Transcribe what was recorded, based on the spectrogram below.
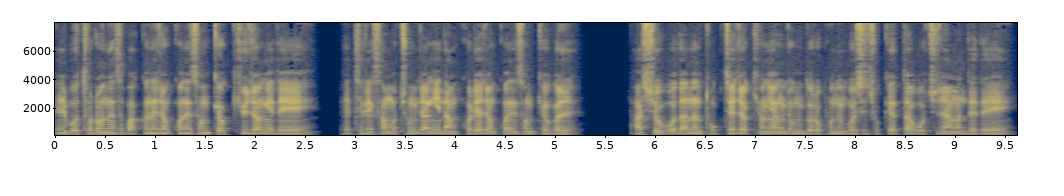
일부 토론에서 박근혜 정권의 성격 규정에 대해 패트릭 사무총장이 남코리아 정권의 성격을 파쇼보다는 독재적 경향 정도로 보는 것이 좋겠다고 주장한 데 대해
